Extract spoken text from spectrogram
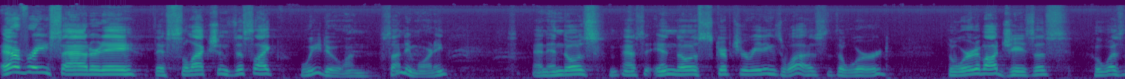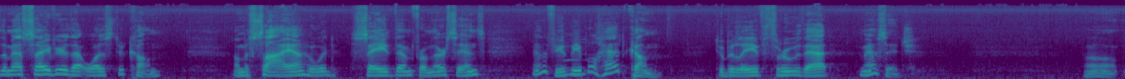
every Saturday, the selections, just like we do on Sunday morning. And in those, in those scripture readings was the word, the word about Jesus, who was the Messiah that was to come, a Messiah who would save them from their sins. And a few people had come to believe through that message. Uh,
